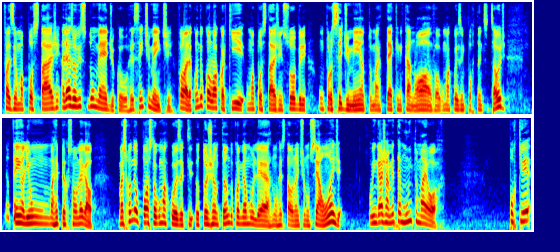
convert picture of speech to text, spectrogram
fazer uma postagem. Aliás, eu vi isso de um médico recentemente. Falou: olha, quando eu coloco aqui uma postagem sobre um procedimento, uma técnica nova, alguma coisa importante de saúde, eu tenho ali um- uma repercussão legal. Mas quando eu posto alguma coisa que eu estou jantando com a minha mulher num restaurante não sei aonde, o engajamento é muito maior. Porque,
